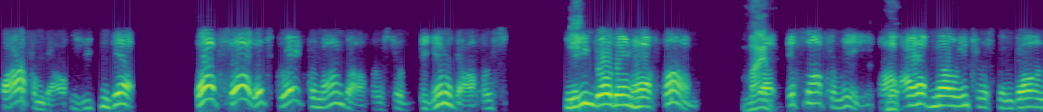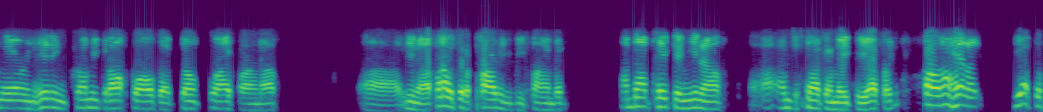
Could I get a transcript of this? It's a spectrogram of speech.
far from golf as you can get. That said, it's great for non golfers or beginner golfers. You, can go there and have fun. My, but it's not for me. Well, I, I, have no interest in going there and hitting crummy golf balls that don't fly far enough. Uh, you know, if I was at a party, it'd be fine, but I'm not taking, you know, I'm just not going to make the effort. Oh, and I had a, you have to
